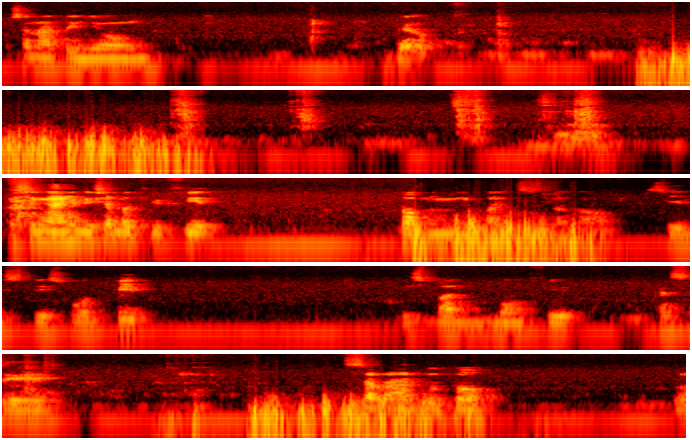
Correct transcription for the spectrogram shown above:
usan natin yung belt. So, kasi nga hindi siya mag-fit tong knee pads na to. Since this won't fit, this pad won't fit kasi sarado to. So,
